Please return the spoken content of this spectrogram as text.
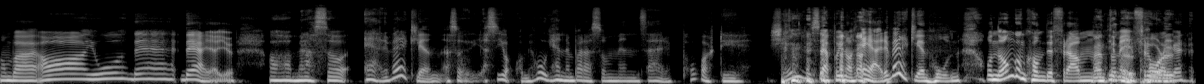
Hon bara, ja, jo, det, det är jag ju. Ja, men alltså, är det verkligen, alltså, alltså jag kommer ihåg henne bara som en så här partytjej så här på gymnasiet. Är det verkligen hon? Och någon gång kom det fram någon Vänta till mig och frågade.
